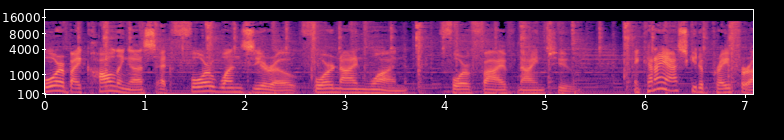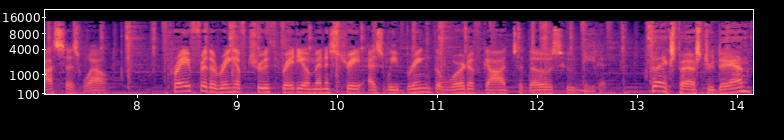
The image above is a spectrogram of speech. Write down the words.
or by calling us at 410 491 4592. And can I ask you to pray for us as well? Pray for the Ring of Truth radio ministry as we bring the Word of God to those who need it. Thanks, Pastor Dan,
